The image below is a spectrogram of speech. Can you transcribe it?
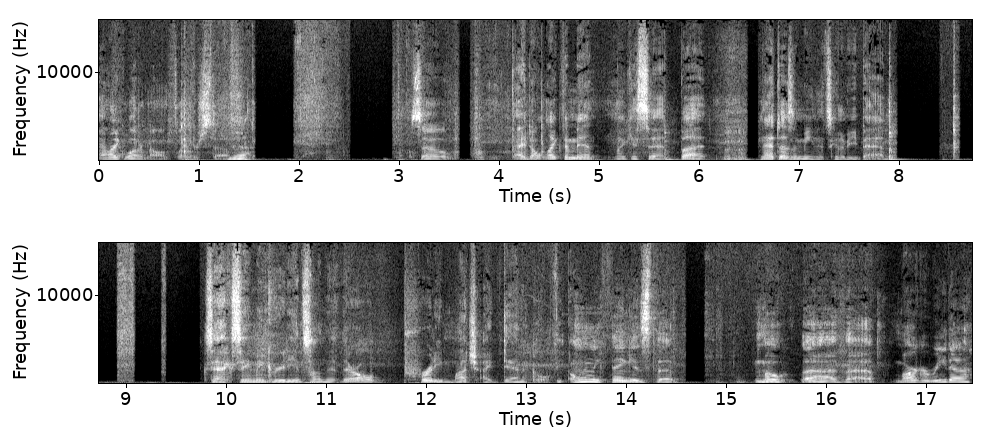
I like watermelon flavor stuff. Yeah. So I don't like the mint, like I said, but that doesn't mean it's gonna be bad. Exact same ingredients on it. They're all pretty much identical. The only thing is the mo uh, the margarita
